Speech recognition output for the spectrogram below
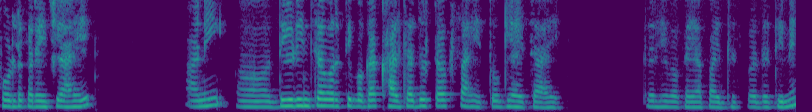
फोल्ड करायची आहे. आणि दीड इंचावरती बघा खालचा जो टक्स आहे तो घ्यायचा आहे. तर हे बघा या पद्धत पद्धतीने.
